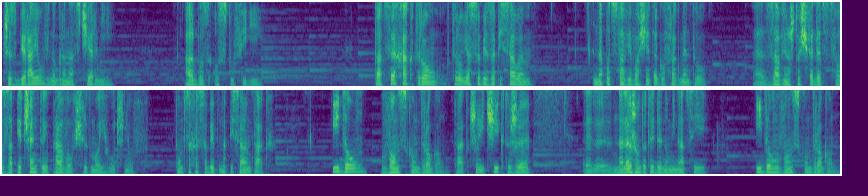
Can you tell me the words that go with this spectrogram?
Czy zbierają winogrona z cierni albo z ostu figi? Ta cecha, którą, którą ja sobie zapisałem na podstawie właśnie tego fragmentu, E, zawiąż to świadectwo, zapieczętuj prawo wśród moich uczniów. Tą cechę sobie napisałem tak. Idą wąską drogą, tak? Czyli ci, którzy e, należą do tej denominacji, idą wąską drogą.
